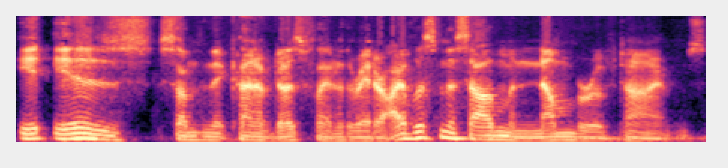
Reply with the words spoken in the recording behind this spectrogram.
it is something that kind of does fly under the radar. I've listened to this album a number of times,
